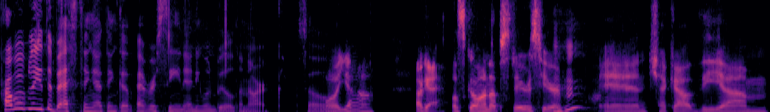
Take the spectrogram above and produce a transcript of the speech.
probably the best thing I think I've ever seen anyone build an Ark. So Well, yeah. Okay, let's go on upstairs here Mm-hmm. and check out the um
